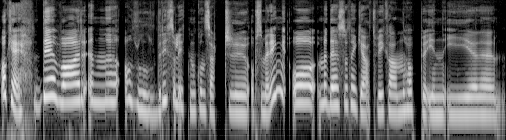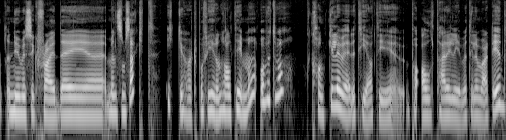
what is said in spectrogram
Ok, det var en aldri så liten konsertoppsummering, og med det så tenker jeg at vi kan hoppe inn i uh, New Music Friday, uh, men som sagt, ikke hørt på fire og en halv time, og vet du hva? Kan ikke levere ti av ti på alt her i livet til enhver tid.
